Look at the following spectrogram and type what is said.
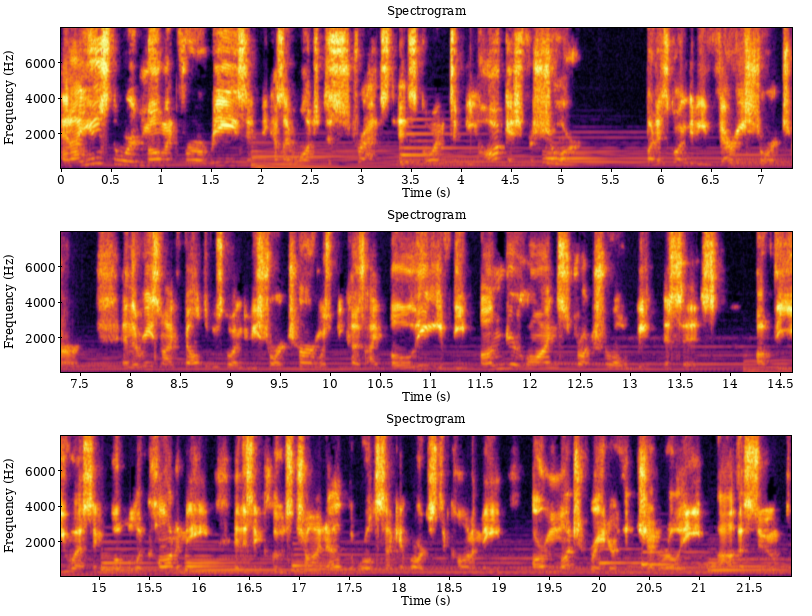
And I use the word moment for a reason because I wanted to stress that it's going to be hawkish for sure, but it's going to be very short term. And the reason I felt it was going to be short term was because I believe the underlying structural weaknesses of the US and global economy, and this includes China, the world's second largest economy, are much greater than generally uh, assumed.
